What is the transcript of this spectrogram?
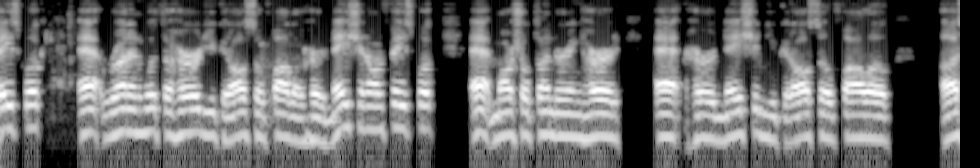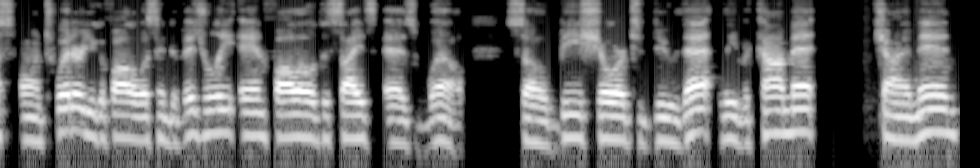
Facebook at Running with the Herd. You could also follow Herd Nation on Facebook at Marshall Thundering Herd at Herd Nation. You could also follow us on Twitter. You can follow us individually and follow the sites as well. So be sure to do that. Leave a comment, chime in,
